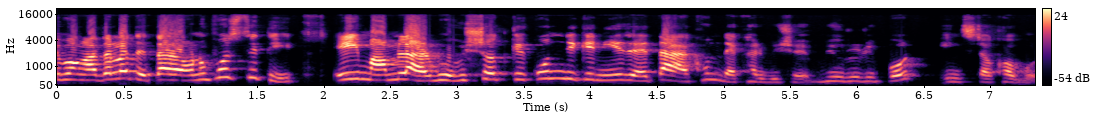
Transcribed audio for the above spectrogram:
এবং আদালতে তার অনুপস্থিতি এই মামলার ভবিষ্যৎকে কোন দিকে নিয়ে যায় তা এখন দেখার বিষয়। ব্যুরো রিপোর্ট, ইনস্টা খবর।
